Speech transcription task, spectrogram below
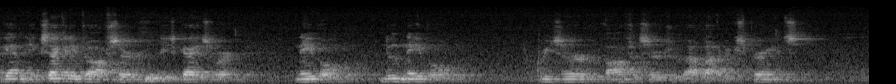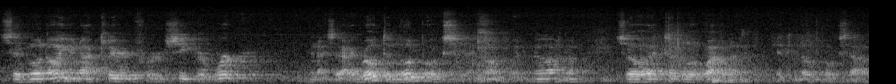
again, the executive officer, these guys were naval, new naval reserve officers without a lot of experience, said, well, no, you're not cleared for secret work. And I said, I wrote the notebooks, and I went, no, no. So that took a little while to get the notebooks out.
